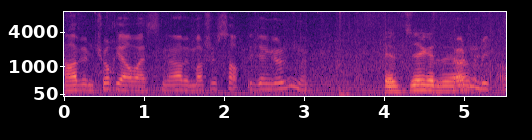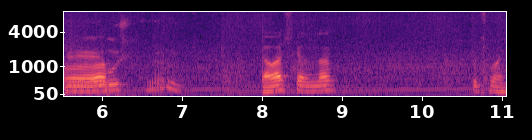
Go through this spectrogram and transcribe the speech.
Abim çok yavaşsın abim. Bak şu saplayacaksın gördün mü? Kesiciye girdi ya. Gördün mü? Bir Oo. bu uç. Gördün mü? Yavaş gelin lan. Uçmayın.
